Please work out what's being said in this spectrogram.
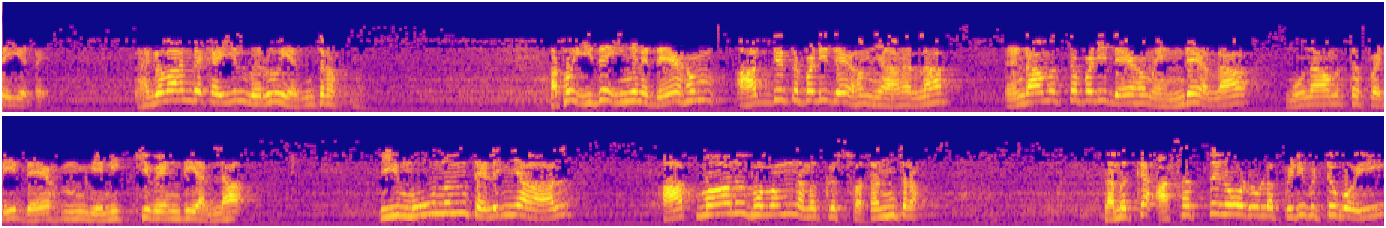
ചെയ്യട്ടെ. ഭഗവാന്റെ കയ്യിൽ വെറും യന്ത്രം. അപ്പൊ ഇത് ഇങ്ങനെ ദേഹം ആദ്യത്തെ പടി ദേഹം ഞാനല്ല രണ്ടാമത്തെ പടി ദേഹം എന്റെ അല്ല മൂന്നാമത്തെ പടി ദേഹം എനിക്ക് വേണ്ടിയല്ല. ഈ മൂന്നും തെളിഞ്ഞാൽ ആത്മാനുഭവം നമുക്ക് സ്വതന്ത്രം. നമുക്ക് അസത്തിനോടുള്ള പിടിവിട്ടുപോയി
